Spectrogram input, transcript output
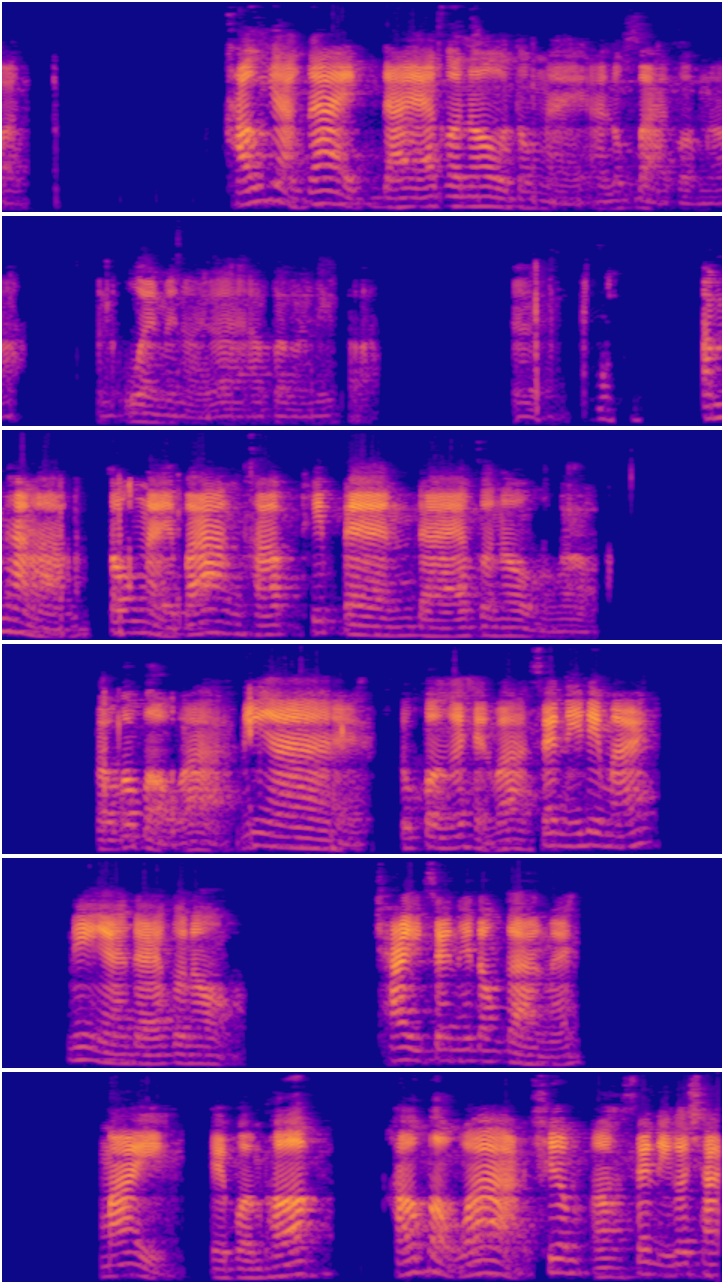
ก่อน เขาอยากได้ diagonal ตรงไหนอะลูกบาศก์ผมเนาะ มันอ้วนไปหน่อยก็เอาประมาณนี้ก่อนเออคำถามตรงไหนบ้างครับที่เป็น diagonal ของเรา เราก็บอกว่า นี่ไง ทุกคนก็เห็นว่าเส้นนี้ดีไหม นี่ไง diagonal ใช่เส้นที่ต้องการไหม ไม่เหตุผลเพราะเขาบอกว่าเชื่อมเออเส้นนี้ก็ใช่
